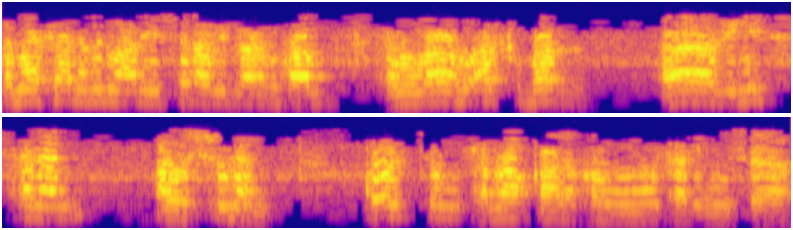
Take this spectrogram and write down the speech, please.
فما كان منه عليه السلام إلا أن قال الله أكبر. هذه السنن أو السنن. قلتم كما قال قوم موسى لموسى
